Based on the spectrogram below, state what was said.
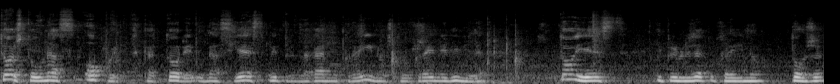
то, что у нас опыт, который у нас есть, мы предлагаем Украину, что Украина видела, что есть, и приближать Украину тоже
